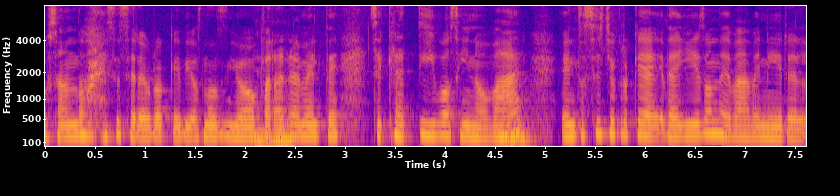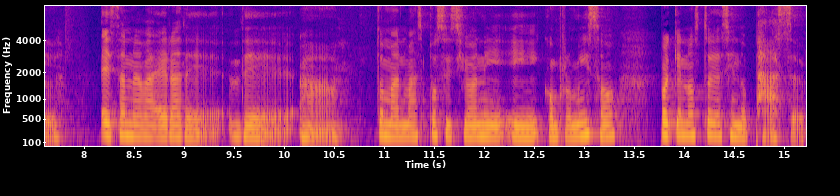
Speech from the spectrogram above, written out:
usando ese cerebro que Dios nos dio para realmente ser creativos, innovar. Entonces yo creo que de ahí es donde va a venir el, esa nueva era de, ah, tomar más posición y, compromiso porque no estoy haciendo passive,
